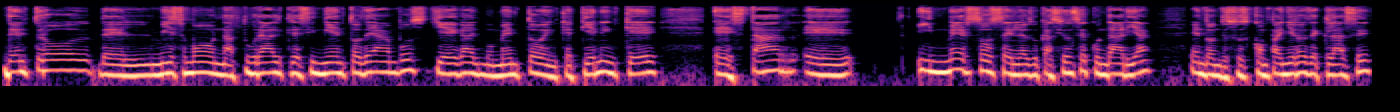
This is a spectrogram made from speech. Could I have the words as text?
Dentro del mismo natural crecimiento de ambos llega el momento en que tienen que estar eh, inmersos en la educación secundaria, en donde sus compañeros de clase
